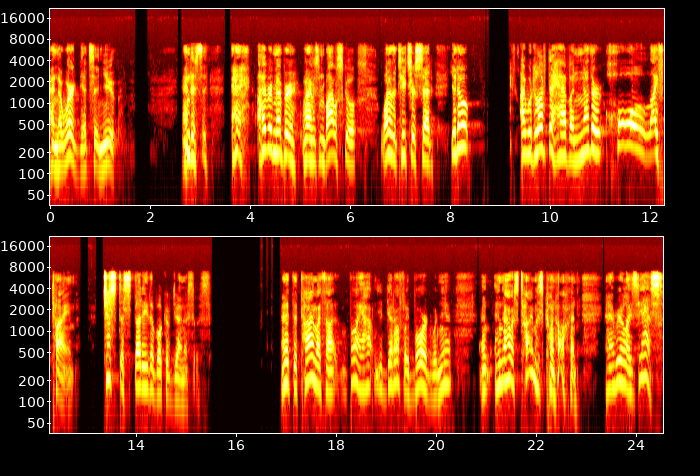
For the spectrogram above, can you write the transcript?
and the Word gets in you. And eh, I remember when I was in Bible school, one of the teachers said, You know, I would love to have another whole lifetime just to study the book of Genesis. And at the time I thought, boy, you'd get awfully bored, wouldn't you? And, and now as time has gone on, and I realized, yes,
